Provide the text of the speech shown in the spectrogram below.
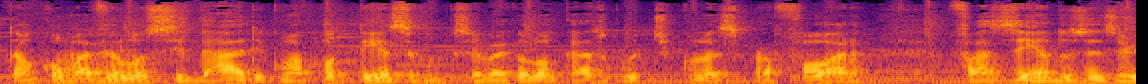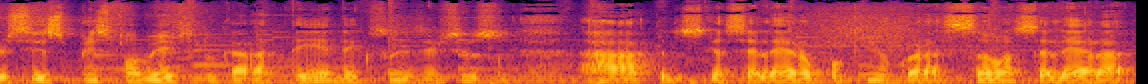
Então, com a velocidade, com a potência com que você vai colocar as gotículas para fora, fazendo os exercícios, principalmente do karatê, né, que são exercícios rápidos que aceleram um pouquinho o coração, acelera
